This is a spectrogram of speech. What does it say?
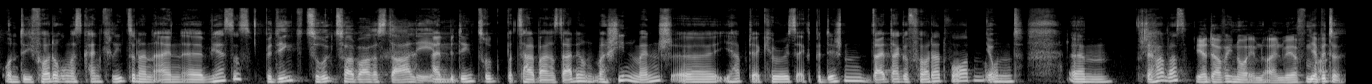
Und die Förderung ist kein Kredit, sondern ein, äh, wie heißt es? Bedingt zurückzahlbares Darlehen. Ein bedingt zurückbezahlbares Darlehen und Maschinenmensch. Äh, ihr habt ja Curious Expedition, seid da gefördert worden Jo. und ähm, Stefan, was? Ja, darf ich noch eben einwerfen? Ja, bitte.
